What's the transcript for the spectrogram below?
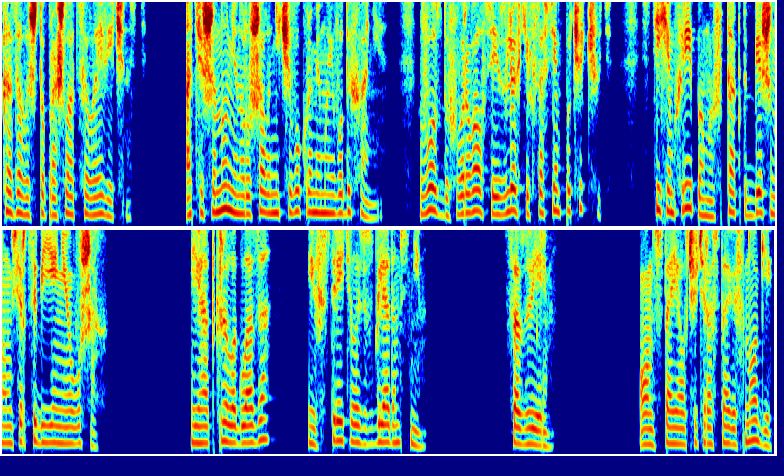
Казалось, что прошла целая вечность. А тишину не нарушало ничего, кроме моего дыхания. Воздух вырывался из легких совсем по чуть-чуть, с тихим хрипом и в такт бешеному сердцебиению в ушах. Я открыла глаза и встретилась взглядом с ним. Со зверем. Он стоял, чуть расставив ноги,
